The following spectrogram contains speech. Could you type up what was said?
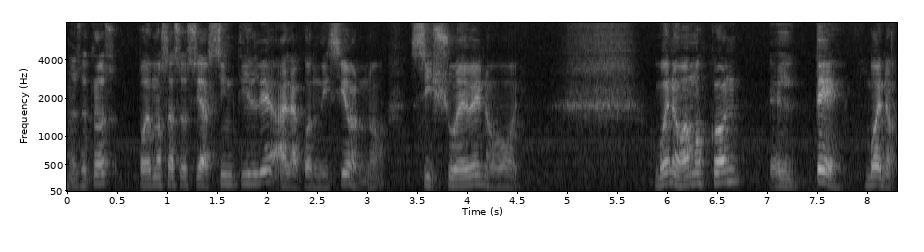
nosotros podemos asociar sin tilde a la condición, ¿no? Si llueve, no voy. Bueno, vamos con el T. Bueno,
